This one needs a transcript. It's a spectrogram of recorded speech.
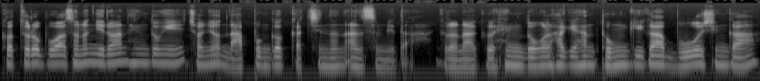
겉으로 보아서는 이러한 행동이 전혀 나쁜 것 같지는 않습니다. 그러나 그 행동을 하게 한 동기가 무엇인가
